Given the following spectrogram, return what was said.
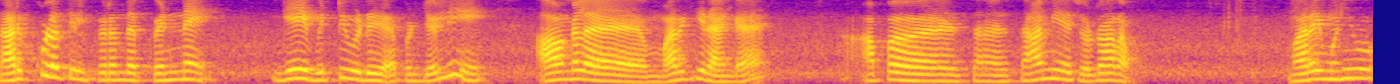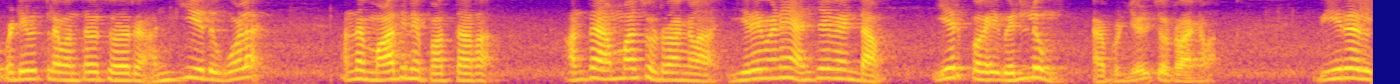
நற்குலத்தில் பிறந்த பெண்ணை இங்கேயே விட்டு விடு அப்படின்னு சொல்லி அவங்கள மறைக்கிறாங்க. அப்போ சா சாமியை சொல்கிறாராம் மறைமுனிவு வடிவத்தில் வந்தவர் சொல்கிறார் அஞ்சியது போல் அந்த மாதினை பார்த்தாராம். அந்த அம்மா சொல்கிறாங்களாம் இறைவனே அஞ்ச வேண்டாம் இயற்பகை வெல்லும் அப்படின்னு சொல்லி சொல்கிறாங்களாம் வீரல்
